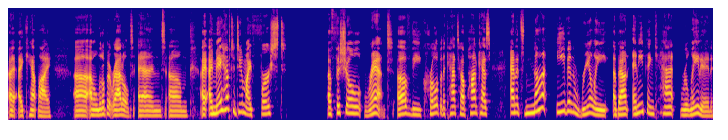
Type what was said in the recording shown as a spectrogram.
I, I can't lie. Uh, I'm a little bit rattled and, um, I, I may have to do my first official rant of the Curl Up with a Cat Tale podcast. And it's not even really about anything cat related,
